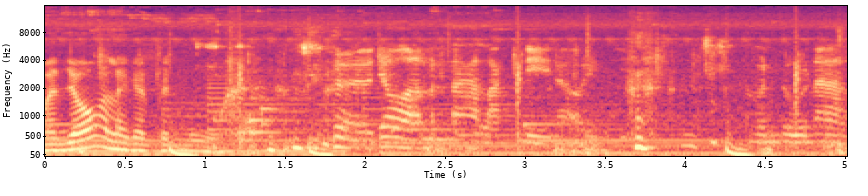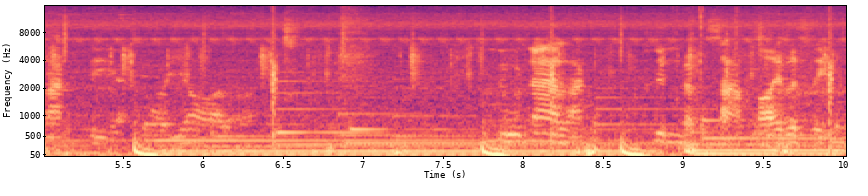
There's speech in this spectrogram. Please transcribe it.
มันย่ออะไรกันเป็นหมู่ เออย่อแล้วมันน่ารักดีนะเอาจริงๆมันดูน่ารักดีอะพอย่อแล้วมันดูน่ารักขึ้นแบบสามร้อยเปอร์เซ็นต์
